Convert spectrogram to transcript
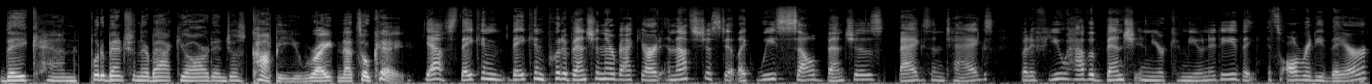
they can put a bench in their backyard and just copy you, right? And that's okay. Yes, they can they can put a bench in their backyard and that's just it. Like we sell benches, bags and tags, but if you have a bench in your community that it's already there,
